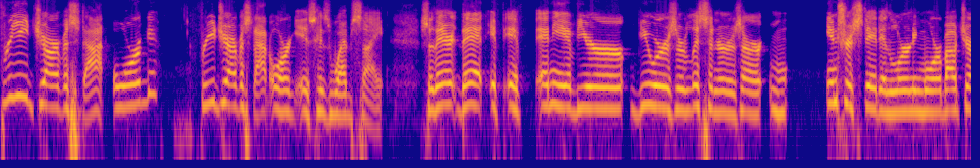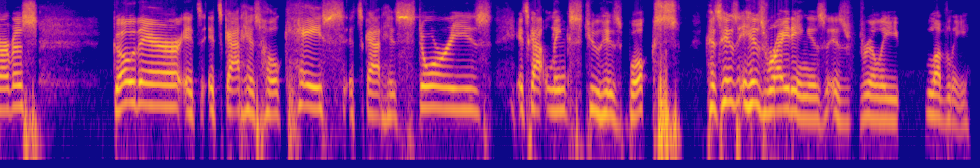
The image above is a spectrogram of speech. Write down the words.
freejarvis.org freejarvis.org is his website. So there that if, if any of your viewers or listeners are interested in learning more about Jarvis, go there. It's it's got his whole case. It's got his stories. It's got links to his books because his his writing is is really lovely.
